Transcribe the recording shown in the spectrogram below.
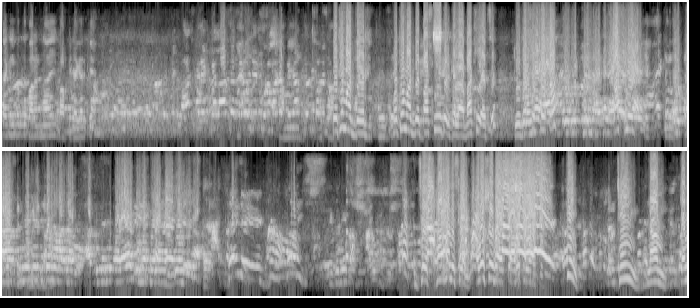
ট্যাকেল করতে পারেন নাই বাপ্পি টাইগারকে আমি প্রথমার্ধের প্রথমার্ধে পাঁচ মিনিটের খেলা বাকি আছে। যে ফারহান ইসলাম, অবশ্যই আরও খেলা আছে। কিং কিং নাম কেন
